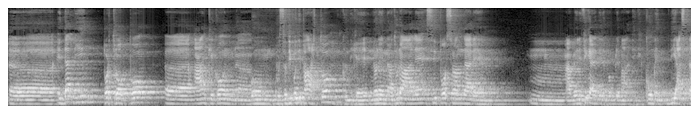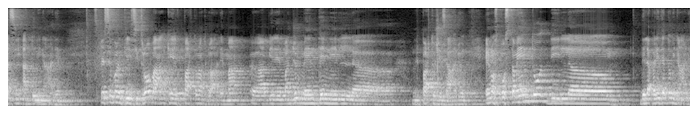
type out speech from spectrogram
eh, e da lì purtroppo eh, anche con, con, questo tipo di parto, quindi che non è naturale, si possono andare mm, a verificare delle problematiche come diastasi addominale Spesso e volentieri si trova anche il parto naturale, ma eh, avviene maggiormente nel, uh, nel, parto cesareo. È uno spostamento del, uh, della parete addominale,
